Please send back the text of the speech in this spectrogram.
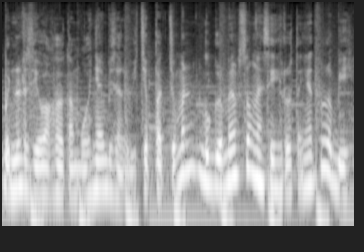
bener sih waktu tempuhnya bisa lebih cepat. Cuman Google Maps tuh ngasih rutenya tuh lebih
